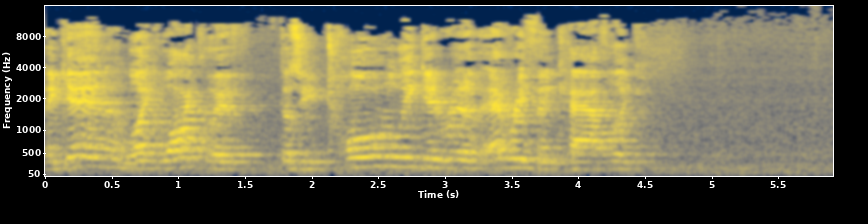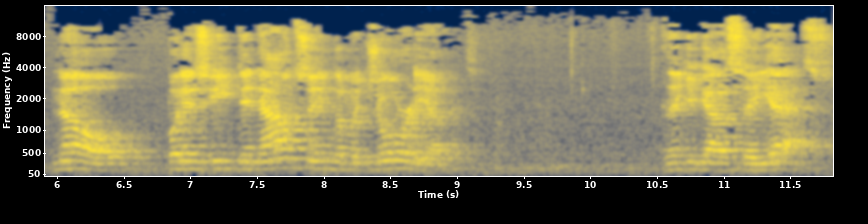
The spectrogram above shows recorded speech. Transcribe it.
again, like Wycliffe, does he totally get rid of everything Catholic? No, but is he denouncing the majority of it? I think you've got to say yes.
